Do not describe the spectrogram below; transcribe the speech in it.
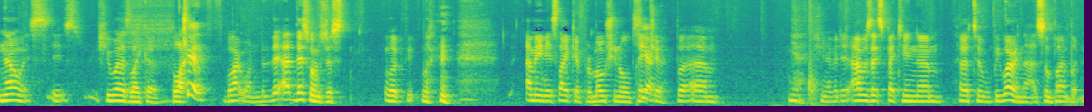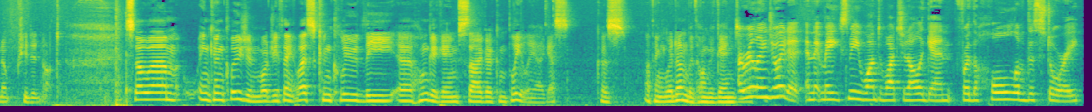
No, it's it's she wears like a black True. black one, but th- uh, this one's just look. I mean, it's like a promotional Sure. picture, but um, yeah, she never did. I was expecting um, her to be wearing that at some point, but nope, she did not. So, um, in conclusion, what do you think? Let's conclude the uh, Hunger Games saga completely, I guess, because I think we're done with Hunger Games. I really enjoyed it, and it makes me want to watch it all again for the whole of the story.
